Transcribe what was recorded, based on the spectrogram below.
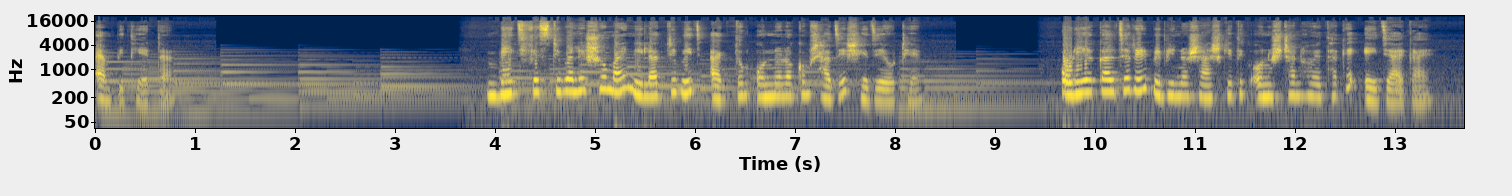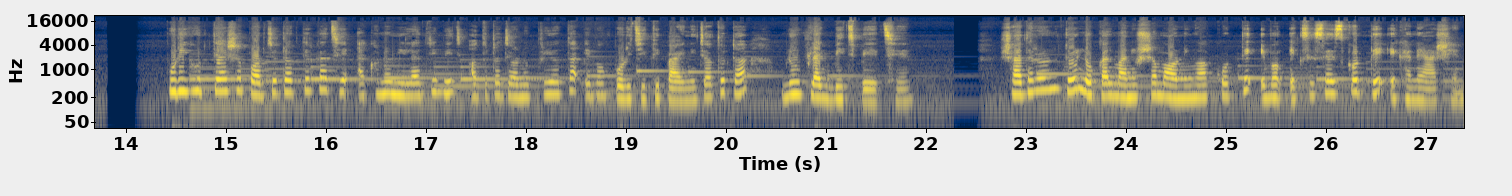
অ্যাম্পি থিয়েটার বিচ ফেস্টিভ্যালের সময় নীলাদ্রি বিচ একদম অন্যরকম সাজে সেজে ওঠে। ওড়িয়া কালচারের বিভিন্ন সাংস্কৃতিক অনুষ্ঠান হয়ে থাকে এই জায়গায়। পুরী ঘুরতে আসা পর্যটকদের কাছে এখনও নীলাদ্রি বিচ অতটা জনপ্রিয়তা এবং পরিচিতি পায়নি, যতটা ব্লু ফ্ল্যাগ বিচ পেয়েছে। সাধারণত লোকাল মানুষরা মর্নিং ওয়াক করতে এবং এক্সারসাইজ করতে এখানে আসেন।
